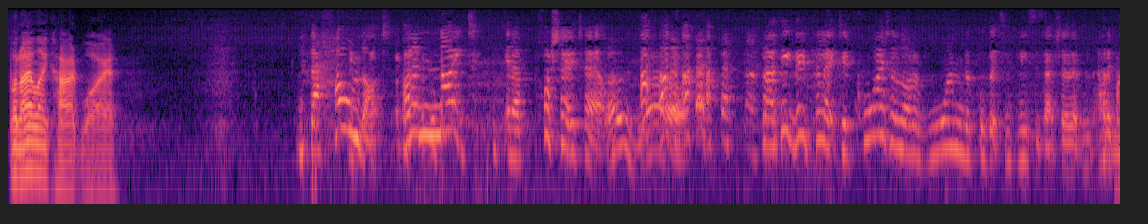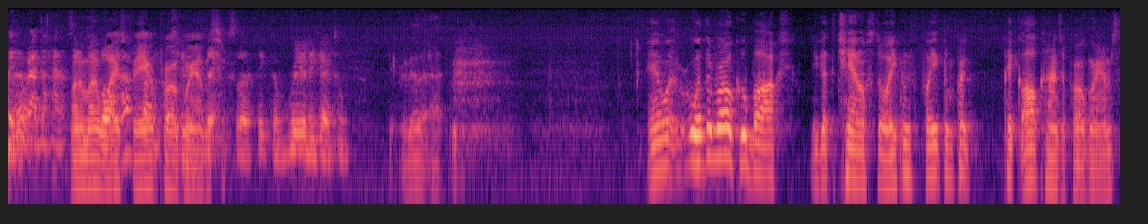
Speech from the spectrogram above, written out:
but I like hardwire. The whole lot on a night in a posh hotel. Oh, wow. I think they've collected quite a lot of wonderful bits and pieces, actually. I had a quick look around the house. One of my Well, wife's favorite programs. things that I think are really going to Get rid of that. And with, with the Roku box, you got the channel store. You can you can pick, pick all kinds of programs:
